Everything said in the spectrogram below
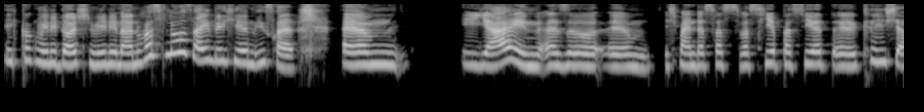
Ich gucke mir die deutschen Medien an. Was ist los eigentlich hier in Israel? Ähm, Jein, also ähm, ich meine, das, was, was hier passiert, äh, kriege ich ja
